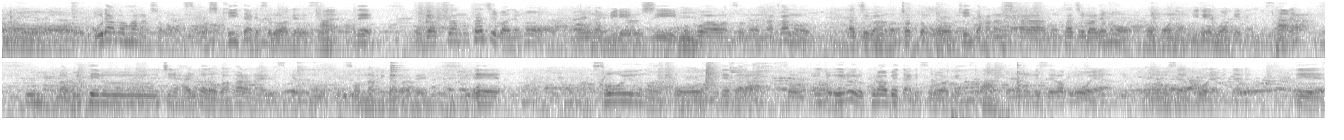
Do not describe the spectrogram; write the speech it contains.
その裏の話とかも少し聞いたりするわけですよ、はいはい。でお客さんの立場でもものを見れるし、僕はその中の立場のちょっとこう聞いた話からの立場でもこうものを見れるわけなんですよね、はい。まあ、見てるうちに入るかどうかわからないですけどもそんな見方で。でそういうのをこう見てたらそういろいろ比べたりするわけですよ、はい。この店はこうやこの店はこうやみたいな。で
